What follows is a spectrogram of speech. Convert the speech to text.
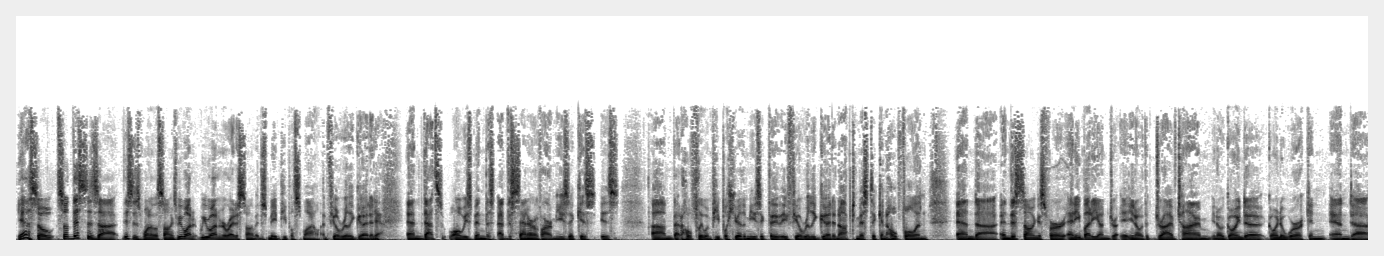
Yeah, so so this is uh this is one of those songs we wanted we wanted to write a song that just made people smile and feel really good and Yeah. and that's always been this, at the center of our music is is um, that hopefully when people hear the music they, they feel really good and optimistic and hopeful and and uh, and this song is for anybody on you know the drive time you know going to going to work and and uh,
